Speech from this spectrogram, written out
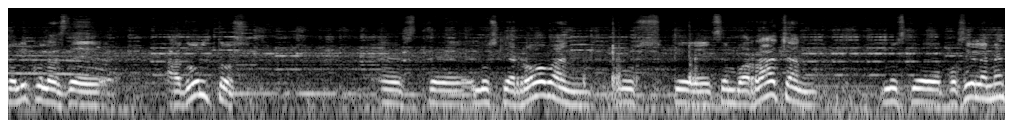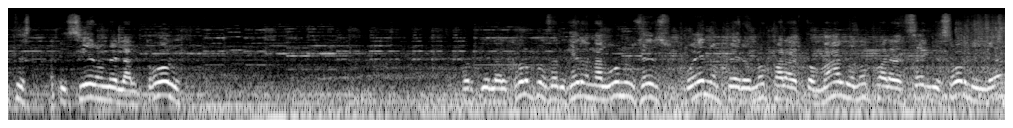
películas de adultos, este, los que roban, los que se emborrachan, los que posiblemente hicieron el alcohol. Porque el alcohol, pues dijeron algunos, es bueno, pero no para tomarlo, no para hacer desorden, ¿verdad?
